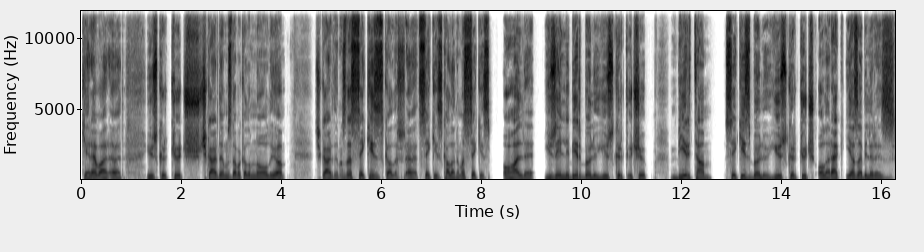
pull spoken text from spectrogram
kere var. Evet, 143 çıkardığımızda bakalım ne oluyor? Çıkardığımızda 8 kalır. Evet, 8, kalanımız 8. O halde 151 bölü 143'ü 1 tam 8 bölü 143 olarak yazabiliriz.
